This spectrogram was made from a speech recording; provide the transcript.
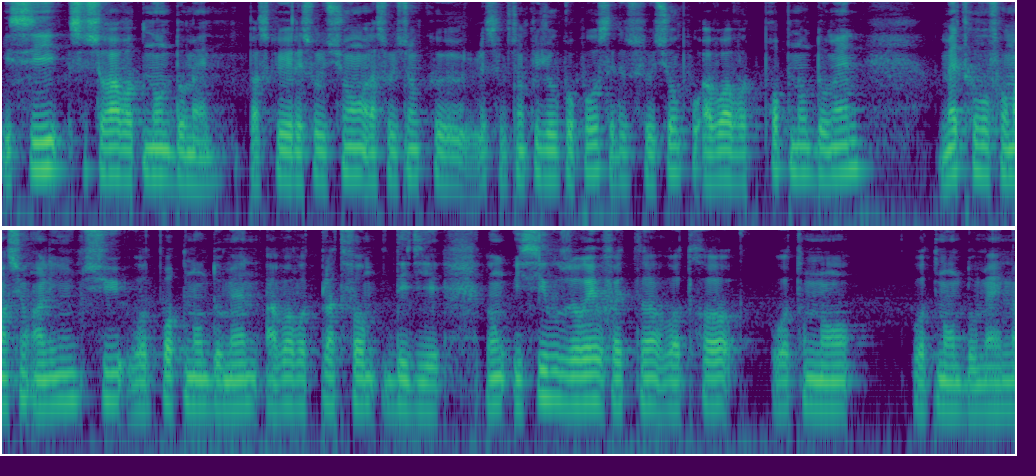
Ici, ce sera votre nom de domaine parce que les solutions, la solution que, les solutions que je vous propose, c'est des solutions pour avoir votre propre nom de domaine, mettre vos formations en ligne sur votre propre nom de domaine, avoir votre plateforme dédiée. Donc ici, vous aurez en fait votre, votre, nom, votre nom de domaine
